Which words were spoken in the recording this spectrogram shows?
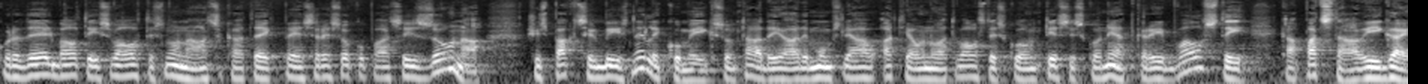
kura dēļ Baltijas valstis nonāca teikt, PSRS okupācijas zonā, šis pakts ir bijis nelikumīgs un tādējādi mums ļāva atjaunot valstisko un tiesisko neatkarību valstī kā patstāvīgai,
